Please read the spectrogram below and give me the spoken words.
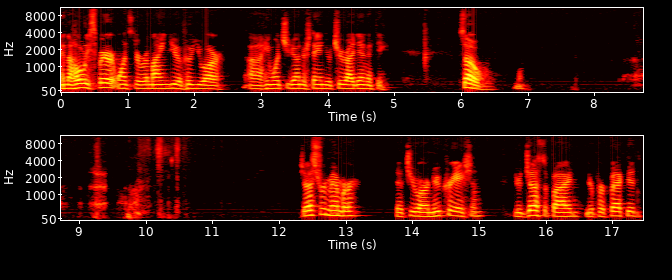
and the Holy Spirit wants to remind you of who you are. Uh, he wants you to understand your true identity. So, Just remember that you are a new creation. You're justified, you're perfected,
